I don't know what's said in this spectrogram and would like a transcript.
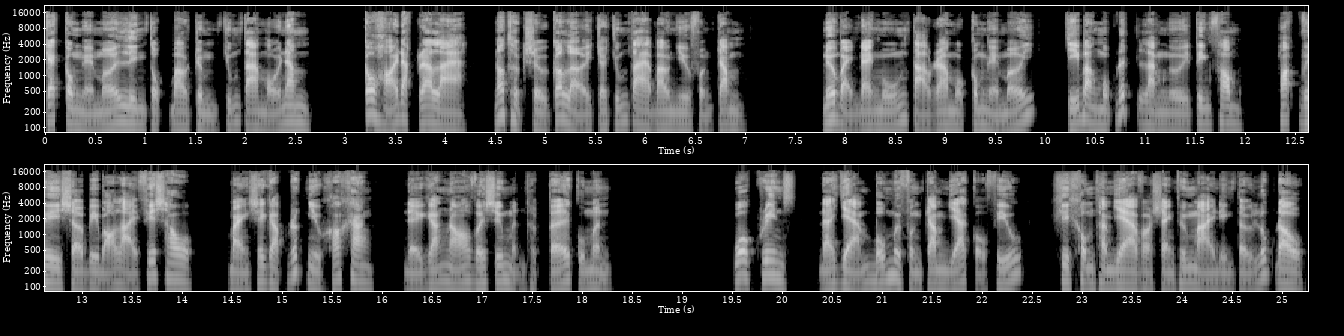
Các công nghệ mới liên tục bao trùm chúng ta mỗi năm. Câu hỏi đặt ra là nó thực sự có lợi cho chúng ta bao nhiêu phần trăm? Nếu bạn đang muốn tạo ra một công nghệ mới chỉ bằng mục đích làm người tiên phong hoặc vì sợ bị bỏ lại phía sau, bạn sẽ gặp rất nhiều khó khăn để gắn nó với sứ mệnh thực tế của mình. Walgreens đã giảm 40% giá cổ phiếu khi không tham gia vào sàn thương mại điện tử lúc đầu.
